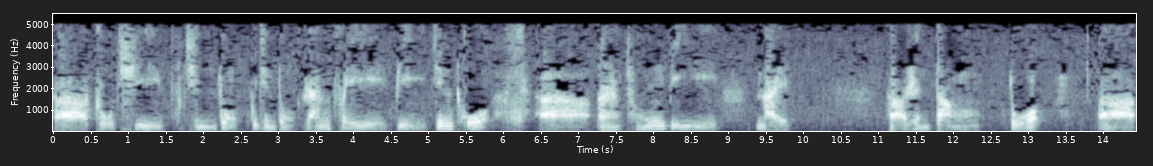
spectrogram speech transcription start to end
啊，主气不惊动，不惊动，然肥比金脱啊，从彼乃啊人当夺啊，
